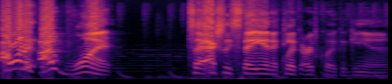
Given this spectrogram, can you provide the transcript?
I want to. I want to actually stay in and click Earthquake again.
